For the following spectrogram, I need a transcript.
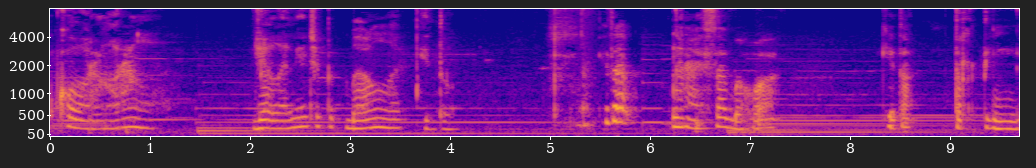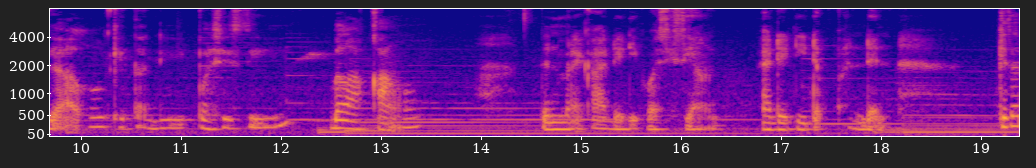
kok orang-orang jalannya cepet banget gitu. Kita ngerasa bahwa kita tertinggal kita di posisi belakang dan mereka ada di posisi yang ada di depan dan kita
